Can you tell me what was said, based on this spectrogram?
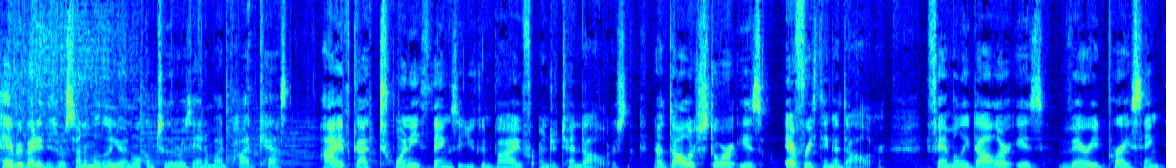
Hey everybody, this is Rosanna Maluno and welcome to the Rosanna Mod Podcast. I've got 20 things that you can buy for under $10. Now, Dollar Store is everything a dollar. Family Dollar is varied pricing,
